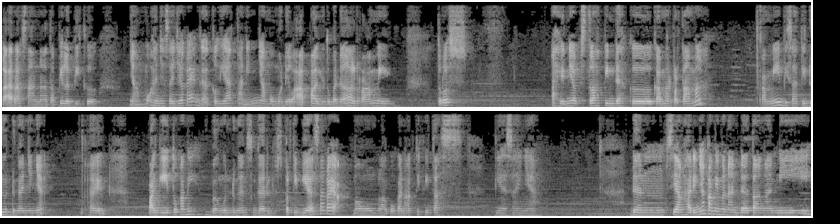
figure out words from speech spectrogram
ke arah sana tapi lebih ke nyamuk. Hanya saja kayak nggak kelihatan ini nyamuk model apa gitu padahal rame. Terus akhirnya setelah pindah ke kamar pertama kami bisa tidur dengan nyenyak. Pagi itu kami bangun dengan segar seperti biasa kayak mau melakukan aktivitas biasanya dan siang harinya kami menandatangani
